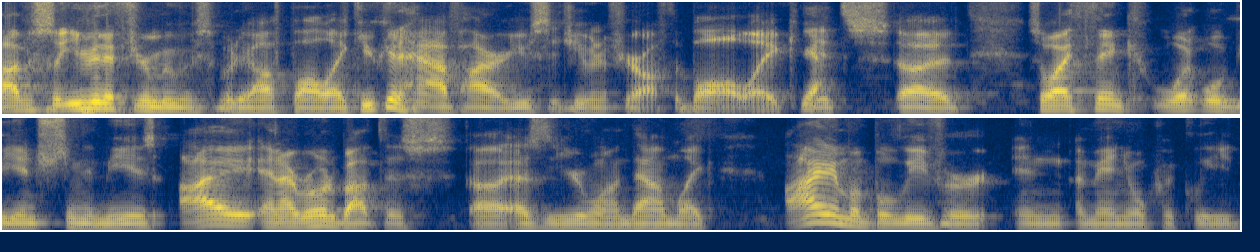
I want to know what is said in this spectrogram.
obviously even if you're moving somebody off ball, like you can have higher usage even if you're off the ball. Like Yeah. it's uh, so I think what will be interesting to me is I and I wrote about this uh, as the year wound down. Like I am a believer in Immanuel Quickley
